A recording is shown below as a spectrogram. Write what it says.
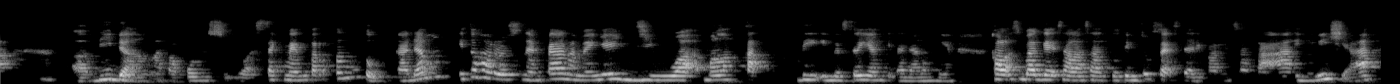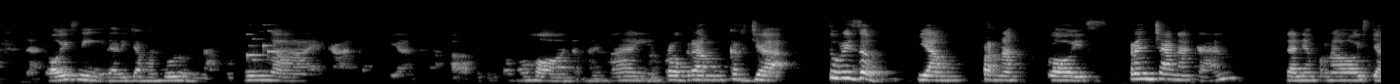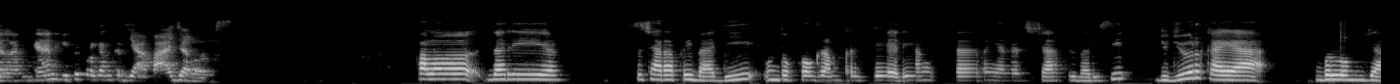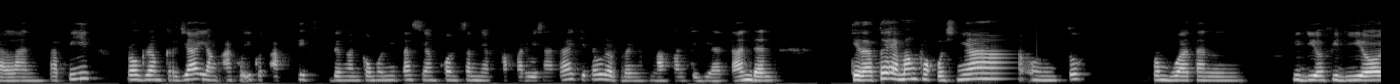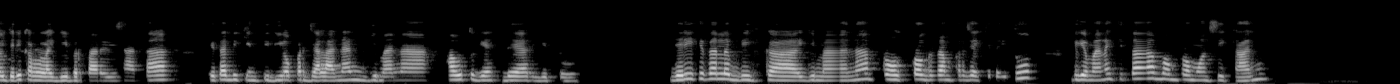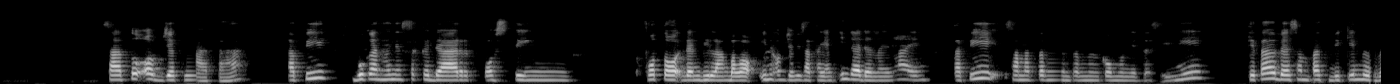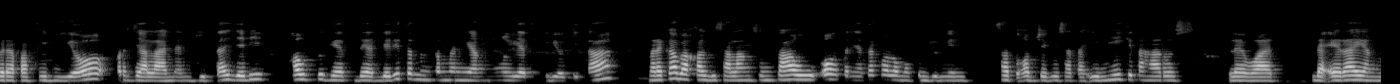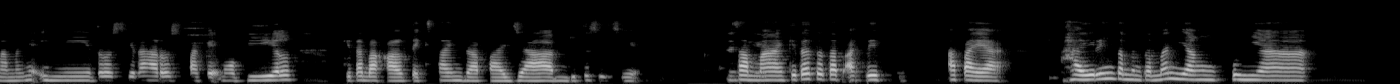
bidang ataupun sebuah segmen tertentu, kadang itu harus nempel namanya jiwa melekat di industri yang kita dalamnya. Kalau sebagai salah satu tim sukses dari pariwisata Indonesia, nah Lois nih dari zaman dulu nih Ratu Bunga, ya kan, kemudian uh, Putri dan lain-lain, program kerja tourism yang pernah Lois rencanakan dan yang pernah Lois jalankan itu program kerja apa aja Lois? Kalau dari secara pribadi untuk program kerja yang datangnya dari secara pribadi sih jujur kayak belum jalan. Tapi program kerja yang aku ikut aktif dengan komunitas yang concernnya ke pariwisata kita udah banyak melakukan kegiatan dan kita tuh emang fokusnya untuk pembuatan video-video. Jadi kalau lagi berpariwisata kita bikin video perjalanan gimana how to get there gitu jadi kita lebih ke gimana pro program kerja kita itu bagaimana kita mempromosikan satu objek wisata, tapi bukan hanya sekedar posting foto dan bilang bahwa ini objek wisata yang indah dan lain-lain, tapi sama teman-teman komunitas ini kita udah sempat bikin beberapa video perjalanan kita jadi how to get there. Jadi teman-teman yang melihat video kita mereka bakal bisa langsung tahu, oh ternyata kalau mau kunjungin satu objek wisata ini kita harus lewat daerah yang namanya ini, terus kita harus pakai mobil, kita bakal take time berapa jam gitu sih, Ci. Sama kita tetap aktif apa ya, hiring teman-teman yang punya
